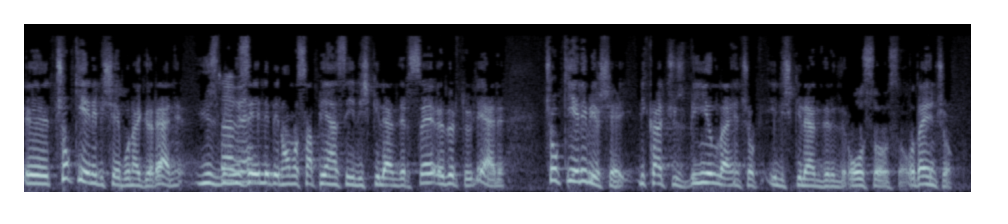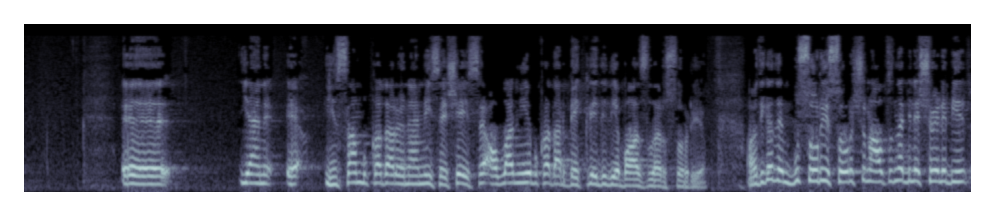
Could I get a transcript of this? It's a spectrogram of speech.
e, çok yeni bir şey buna göre. Yani 100 bin, Tabii. 150 bin homo sapiens'i ilişkilendirse öbür türlü yani çok yeni bir şey. Birkaç yüz bin yılla en çok ilişkilendirilir olsa olsa. O da en çok. E, yani e, insan bu kadar önemliyse şeyse Allah niye bu kadar bekledi diye bazıları soruyor. Ama dikkat edin bu soruyu soruşun altında bile şöyle bir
